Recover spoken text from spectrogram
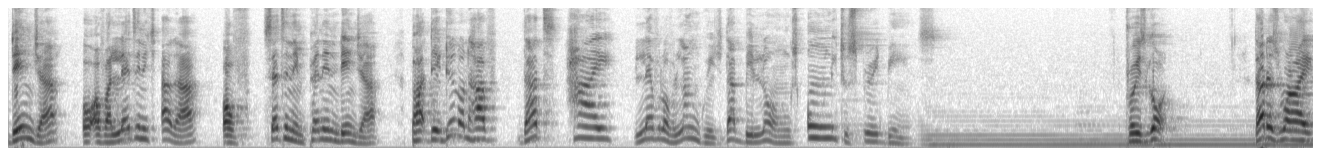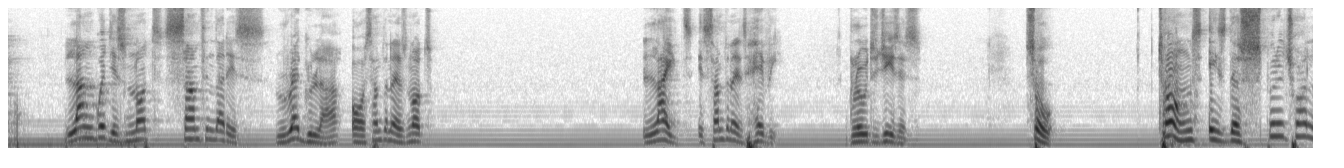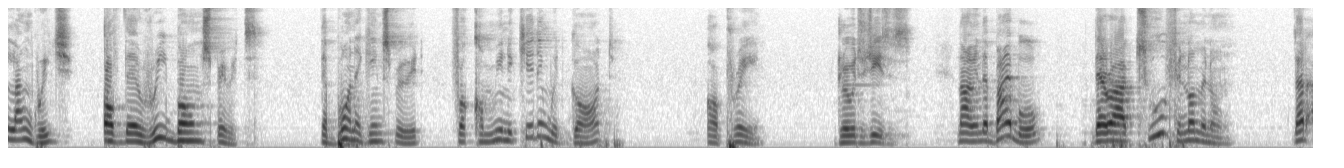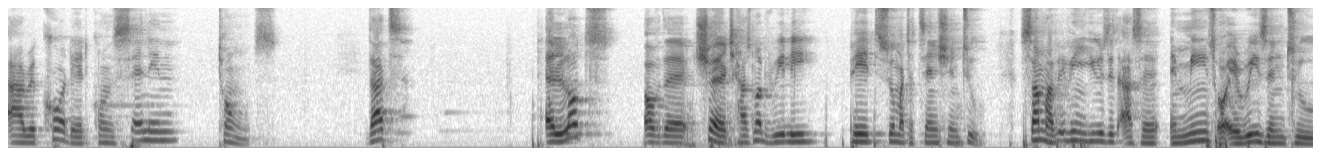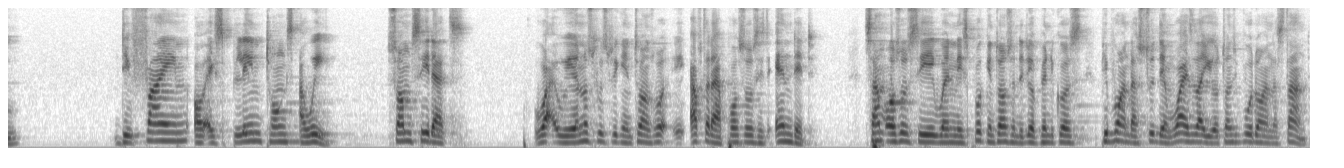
danger or of alerting each other of certain impending danger, but they do not have that high level of language that belongs only to spirit beings. Praise God. That is why language is not something that is regular or something that is not light, it's something that is heavy. Glory to Jesus. So, tongues is the spiritual language of the reborn spirit, the born again spirit, for communicating with God or praying. Glory to Jesus. Now, in the Bible, there are two phenomena that are recorded concerning tongues that a lot of the church has not really paid so much attention to. Some have even used it as a, a means or a reason to define or explain tongues away. Some say that why, we are not supposed to speak in tongues. After the apostles, it ended. Some also say when they spoke in tongues on the day of Pentecost, people understood them. Why is that your tongues? People don't understand.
